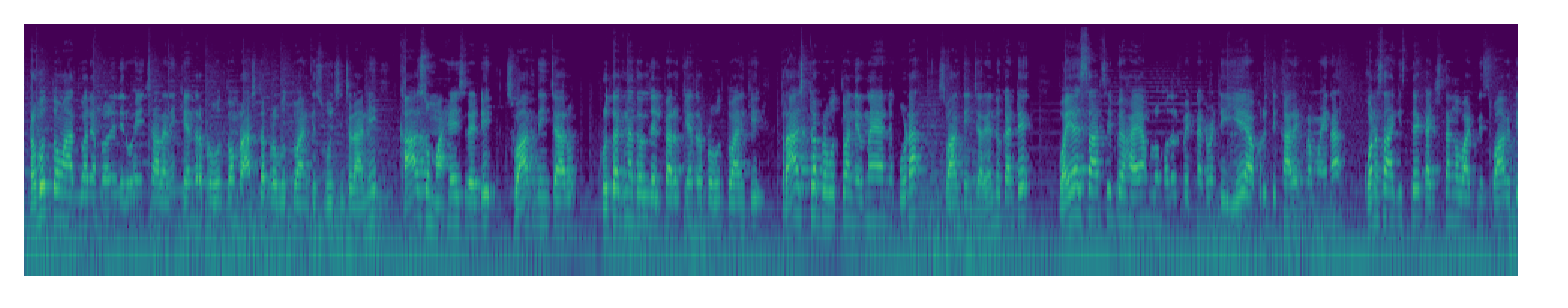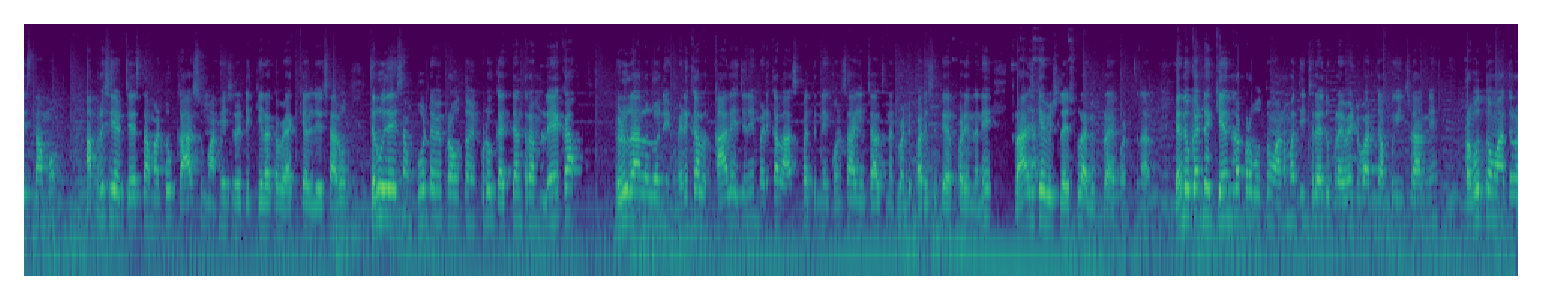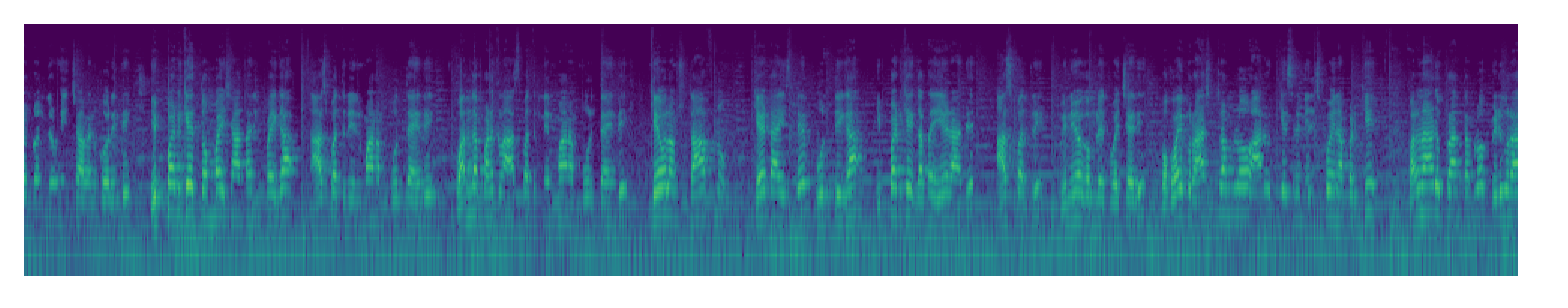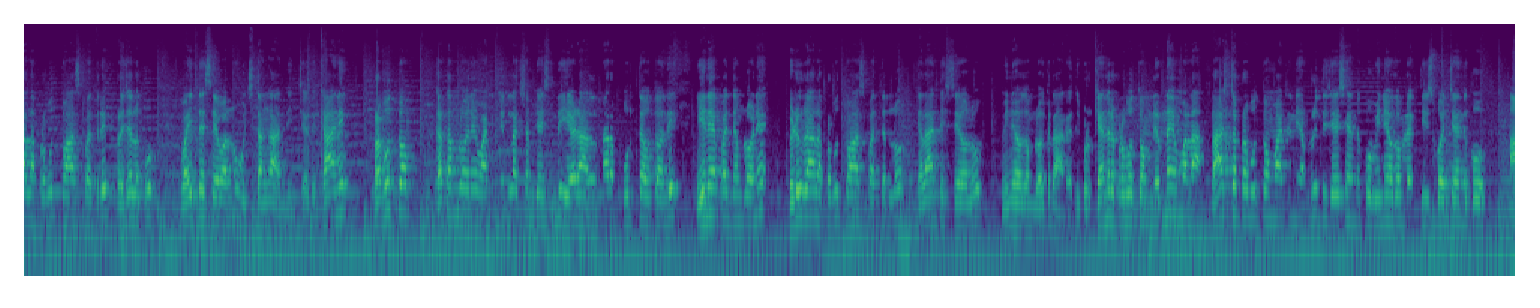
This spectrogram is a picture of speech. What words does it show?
ప్రభుత్వం ఆధ్వర్యంలోనే నిర్వహించాలని కేంద్ర ప్రభుత్వం రాష్ట్ర ప్రభుత్వానికి సూచించడాన్ని కాసు మహేష్ రెడ్డి స్వాగతించారు. కృతజ్ఞతలు తెలిపారు కేంద్ర ప్రభుత్వానికి. రాష్ట్ర ప్రభుత్వ నిర్ణయాన్ని కూడా స్వాగతించారు. ఎందుకంటే వైఎస్ఆర్సీపీ హయాంలో మొదలుపెట్టినటువంటి ఏ అభివృద్ధి కార్యక్రమం అయినా కొనసాగిస్తే ఖచ్చితంగా వాటిని స్వాగతిస్తాము అప్రిషియేట్ చేస్తామంటూ కాసు మహేష్ రెడ్డి కీలక వ్యాఖ్యలు చేశారు. తెలుగుదేశం కూటమి ప్రభుత్వం ఇప్పుడు గత్యంతరం లేక పిడుగురాళ్ళలోని మెడికల్ కాలేజీని మెడికల్ ఆసుపత్రిని కొనసాగించాల్సినటువంటి పరిస్థితి ఏర్పడిందని రాజకీయ విశ్లేషకులు అభిప్రాయపడుతున్నారు. ఎందుకంటే కేంద్ర ప్రభుత్వం అనుమతించలేదు ప్రైవేటు వారికి అప్పగించడాన్ని. ప్రభుత్వం ఆధ్వర్యంలో నిర్వహించాలని కోరింది. ఇప్పటికే తొంభై శాతానికి పైగా ఆసుపత్రి నిర్మాణం పూర్తయింది. వంద పడకల ఆసుపత్రి నిర్మాణం పూర్తయింది. కేవలం స్టాఫ్ను కేటాయిస్తే పూర్తిగా ఇప్పటికే గత ఏడాది ఆసుపత్రి వినియోగంలోకి వచ్చేది. ఒకవైపు రాష్ట్రంలో ఆరోగ్యశ్రీ నిలిచిపోయినప్పటికీ పల్నాడు ప్రాంతంలో పిడుగురాళ్ళ ప్రభుత్వ ఆసుపత్రి ప్రజలకు వైద్య సేవలను ఉచితంగా అందించేది. కానీ ప్రభుత్వం గతంలోనే వాటిని నిర్లక్ష్యం చేసింది. ఏడాదిన్నర పూర్తి అవుతోంది ఈ నేపథ్యంలోనే పిడుగురాల ప్రభుత్వ ఆసుపత్రిలో ఎలాంటి సేవలు వినియోగంలోకి రాలేదు. ఇప్పుడు కేంద్ర ప్రభుత్వం నిర్ణయం వల్ల రాష్ట్ర ప్రభుత్వం వాటిని అభివృద్ధి చేసేందుకు వినియోగంలోకి తీసుకొచ్చేందుకు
